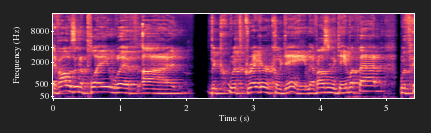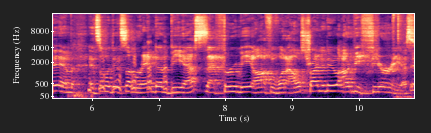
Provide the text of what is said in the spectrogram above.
if I was in a play with uh the with Gregor Clegane, if I was in a game with that with him, and someone did some random BS that threw me off of what I was trying to do, I would be furious.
